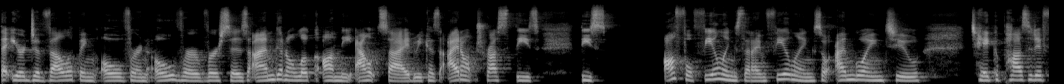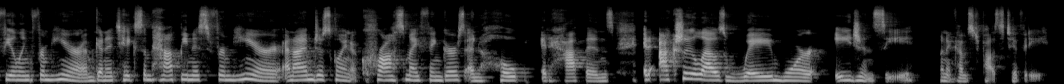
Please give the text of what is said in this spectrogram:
that you're developing over and over versus I'm going to look on the outside because I don't trust these these awful feelings that I'm feeling. So I'm going to take a positive feeling from here. I'm going to take some happiness from here and I'm just going to cross my fingers and hope it happens. It actually allows way more agency when it comes to positivity.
